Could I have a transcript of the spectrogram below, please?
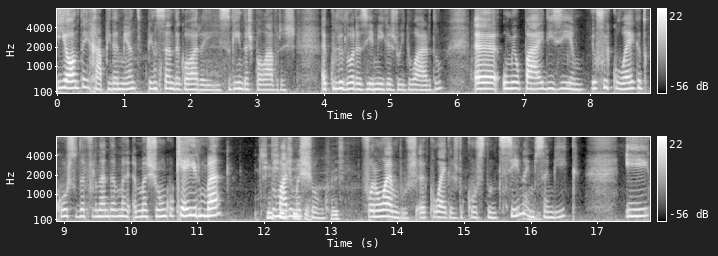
E ontem, rapidamente, pensando agora e seguindo as palavras acolhedoras e amigas do Eduardo, uh, o meu pai dizia-me: Eu fui colega de curso da Fernanda Machungo, que é irmã sim, do sim, Mário sim, Machungo. Foram ambos uh, colegas do curso de medicina em Moçambique e,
